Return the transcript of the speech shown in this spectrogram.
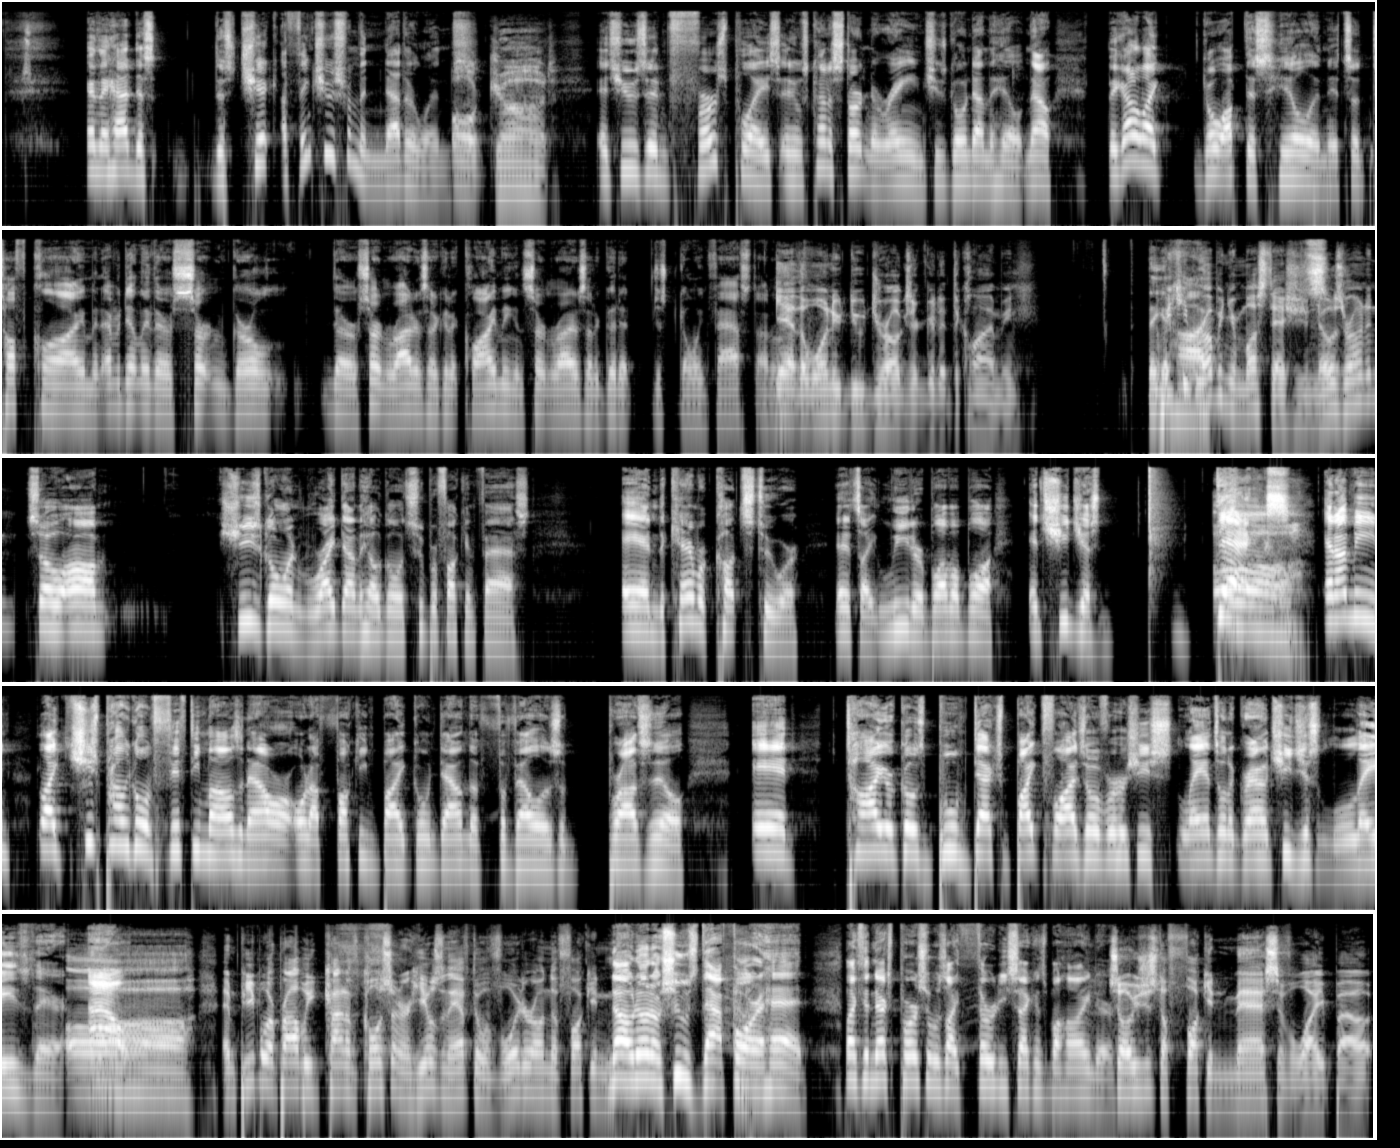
And they had this this chick. I think she was from the Netherlands. Oh God. and she was in first place and it was kind of starting to rain she was going down the hill now they gotta like go up this hill and it's a tough climb and evidently there are certain girl there are certain riders that are good at climbing and certain riders that are good at just going fast i don't know Yeah, the one who do drugs are good at the climbing. they get keep rubbing your mustache. Is your nose running? so um she's going right down the hill going super fucking fast. And the camera cuts to her and it's like leader blah blah blah. And she just decks. Oh. and i mean like she's probably going 50 miles an hour on a fucking bike going down the favelas of brazil. And tire goes boom decks bike flies over her. She lands on the ground. She just lays there. Oh, out and people are probably kind of close on her heels, and they have to avoid her on the fucking. No, no, no. She was that far ahead. Like the next person was like 30 seconds behind her. So it was just a fucking massive wipeout.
